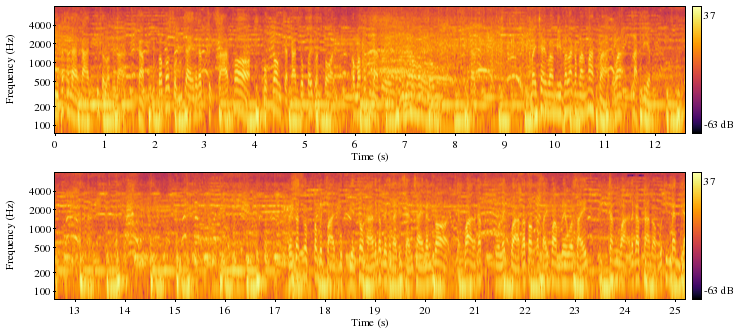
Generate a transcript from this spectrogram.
มีพัฒนาการขึ้นตลอดเวลาครับเพราะเขาสนใจนะครับศึกษาข้อบกพร่องจากการชกไฟต์ก่อนๆเอามาพัฒนาตัวเองที่เราล้มนะครับไม่ใช่ว่ามีพละกำลังมากกว่า แต่ว่าหลักเหลี่ยม เรนซันก็ต้องเป็นฝ่ายบุกเบียดเข้าหานะครับในขณะที่แสนชัยนั้นก็อย่างว่านะครับตัวเล็กกว่าก็ต้องอาศัยความเร็วอาศัยจังหวะนะครับการออกอาวุธที่แม่นย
